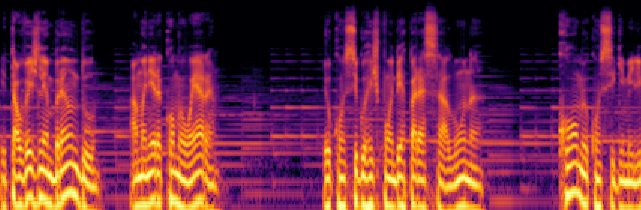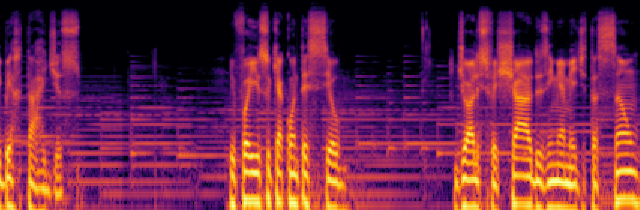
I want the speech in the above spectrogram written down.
E talvez lembrando a maneira como eu era, eu consigo responder para essa aluna como eu consegui me libertar disso. E foi isso que aconteceu. De olhos fechados em minha meditação,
